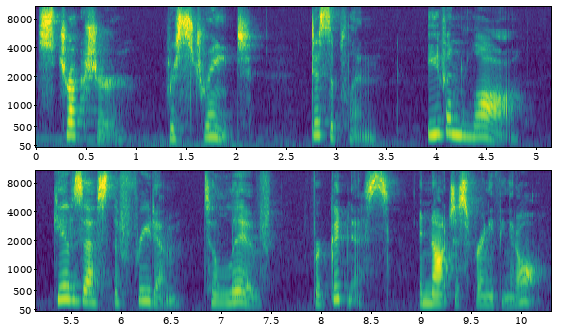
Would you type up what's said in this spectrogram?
Structure, restraint, discipline, even law gives us the freedom to live for goodness and not just for anything at all.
